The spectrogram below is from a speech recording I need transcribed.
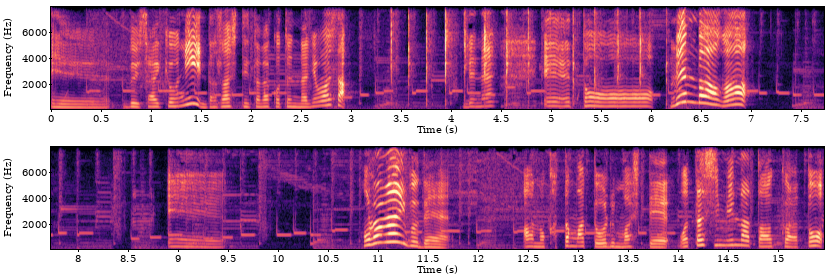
えー、V 最強に出させていただくことになりました。でねえっ、とメンバーがえー、ホロライブであの固まっておりまして私湊アクアと、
